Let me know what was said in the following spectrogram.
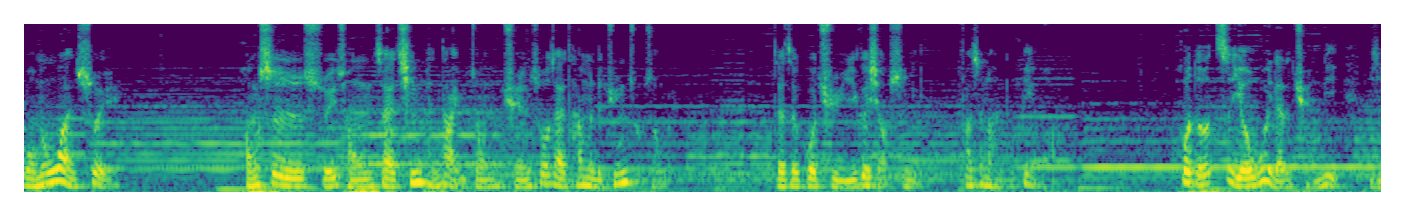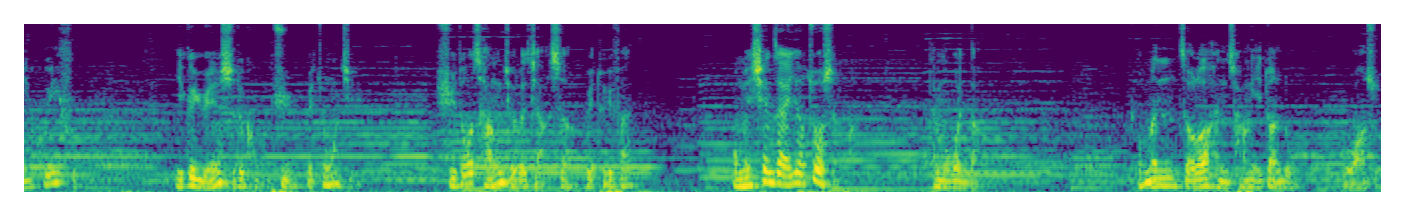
我们万岁！”皇室随从在倾盆大雨中蜷缩在他们的君主周围。在这过去一个小时里，发生了很多变化。获得自由未来的权利已经恢复，一个原始的恐惧被终结，许多长久的假设被推翻。我们现在要做什么？他们问道。我们走了很长一段路，国王说，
